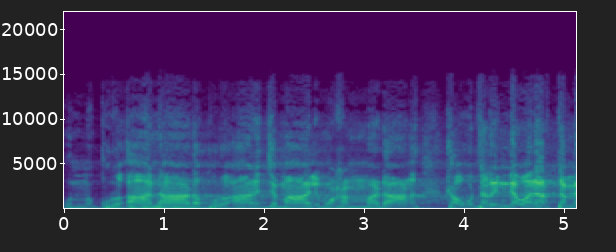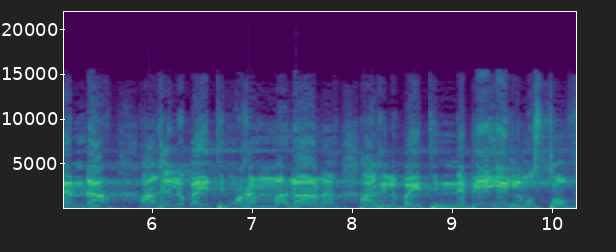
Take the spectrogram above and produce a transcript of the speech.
ഒന്ന് ഖുർആനാണ് ഖുർആൻ ജമാൽ മുഹമ്മദാണ്. കൗതറിന്റെ ഒരർത്ഥം എന്താ? അഖിലു ബൈത്തി മുഹമ്മദാണ്. അഖിലു ബൈത്തി നബിയിൽ മുസ്തഫ.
